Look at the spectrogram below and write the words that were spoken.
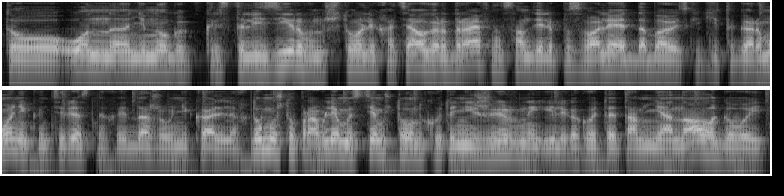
то он э, немного кристаллизирован, что ли. Хотя Overdrive, на самом деле, позволяет добавить каких-то гармоник интересных и даже уникальных. Думаю, что проблема с тем, что он какой-то не жирный или какой-то там не аналоговый,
